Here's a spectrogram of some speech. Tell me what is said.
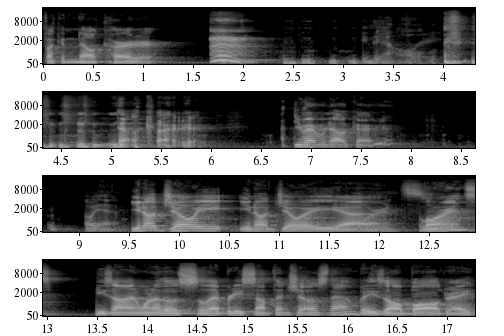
fucking Nell Carter. Nell. Nell Carter. Do you remember Nell Carter? Oh yeah. You know Joey. You know Joey uh, Lawrence. Lawrence. He's on one of those celebrity something shows now, but he's all bald, right?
